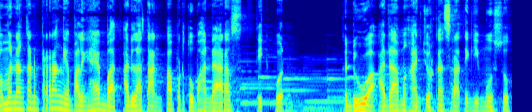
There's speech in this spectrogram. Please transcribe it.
Memenangkan perang yang paling hebat adalah tanpa pertumpahan darah setitik pun. Kedua adalah menghancurkan strategi musuh.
